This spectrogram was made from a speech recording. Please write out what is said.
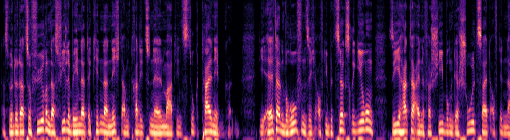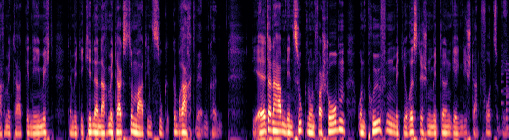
Das würde dazu führen, dass viele behinderte Kinder nicht am traditionellen Martinszug teilnehmen können. Die Eltern berufen sich auf die Bezirksregierung. Sie hatte eine Verschiebung der Schulzeit auf den Nachmittag genehmigt, damit die Kinder nachmittags zum Martinszug gebracht werden können. Die Eltern haben den Zug nun verschoben und prüfen, mit juristischen Mitteln gegen die Stadt vorzugehen.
